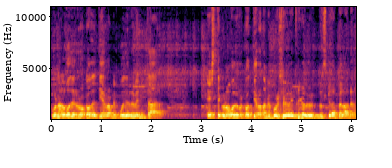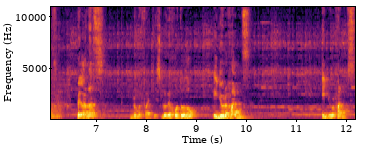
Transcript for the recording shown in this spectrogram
Con algo de roca o de tierra me puede reventar. Este con algo de roca o tierra también porque soy eléctrico nos quedan pelanas. Pelanas, no me falles. Lo dejo todo in your hands. In your hands.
